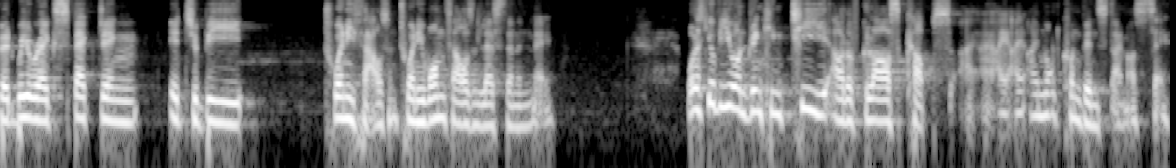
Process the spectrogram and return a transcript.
but we were expecting it to be 20,000, 21,000 less than in May. What is your view on drinking tea out of glass cups? I, I, I'm not convinced, I must say.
